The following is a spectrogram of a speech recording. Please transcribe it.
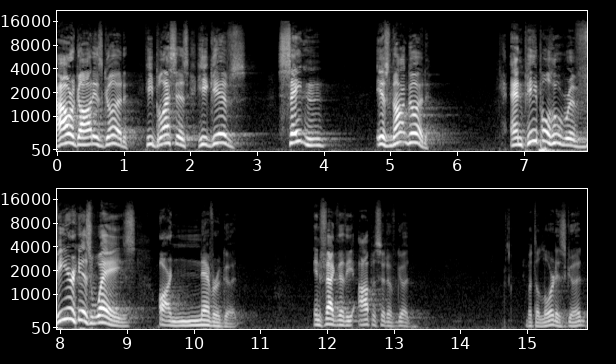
Our God is good. He blesses, he gives. Satan is not good. And people who revere his ways are never good. In fact, they're the opposite of good but the Lord is good.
